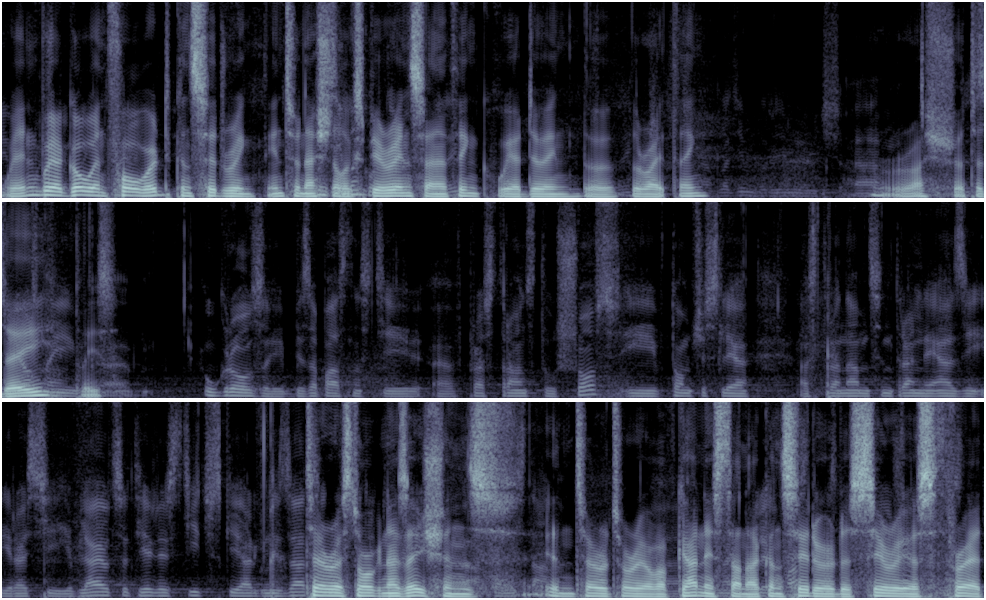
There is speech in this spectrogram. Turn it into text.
When we are going forward, considering international experience, and I think we are doing the, the right thing. Russia Today, please угрозой безопасности э, в ШОС и в том числе э, странам Центральной Азии и России являются террористические организации. Terrorist organizations in territory of э, Afghanistan are considered a serious threat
